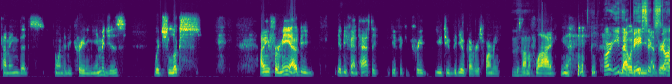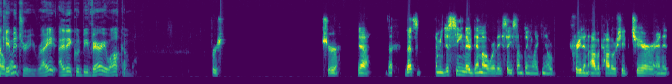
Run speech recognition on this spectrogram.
coming that's going to be creating images, which looks. I mean, for me, I would be it'd be fantastic if it could create YouTube video covers for me mm-hmm. just on the mm-hmm. fly. or even basic stock helpful. imagery, right? I think would be very welcome. For sure. Yeah. That, that's I mean, just seeing their demo where they say something like, you know, create an avocado shaped chair and it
